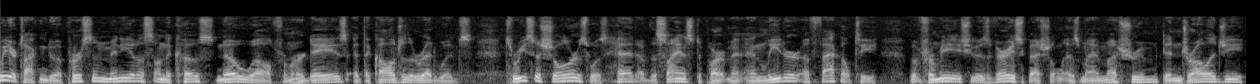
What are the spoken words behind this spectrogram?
We are talking to a person many of us on the coast know well from her days at the College of the Redwoods. Teresa Sholars was head of the science department and leader of faculty, but for me, she was very special as my mushroom, dendrology,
